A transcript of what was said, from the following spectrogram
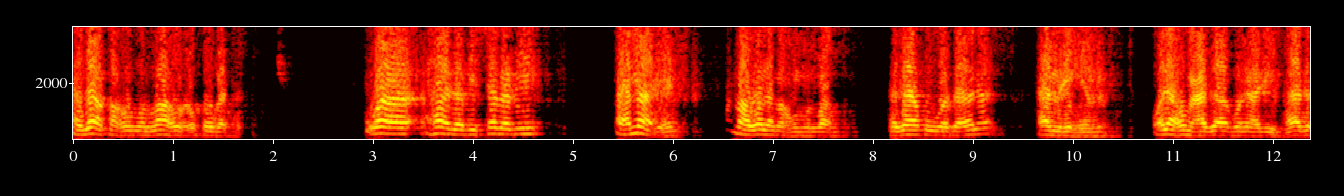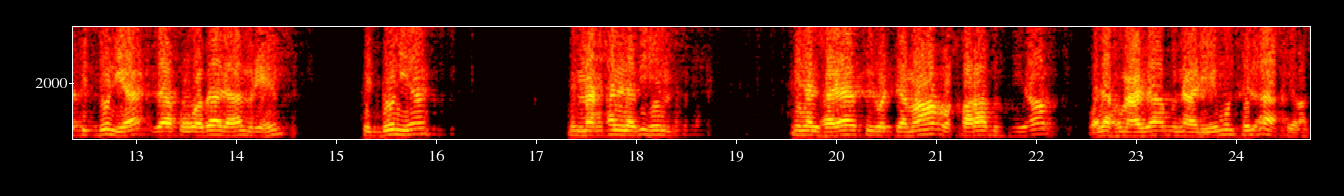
أذاقهم الله عقوبته. وهذا بسبب أعمالهم ما ظلمهم الله. فذاقوا وبال أمرهم. ولهم عذاب أليم. هذا في الدنيا ذاقوا وبال أمرهم. في الدنيا مما حل بهم من الهلاك والدمار وخراب الديار ولهم عذاب أليم في الآخرة.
